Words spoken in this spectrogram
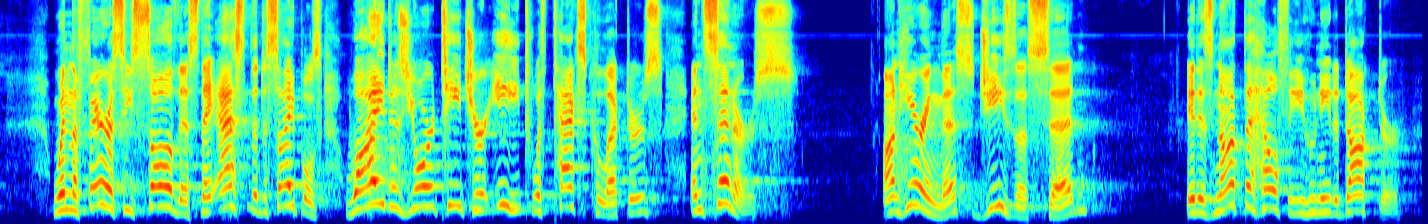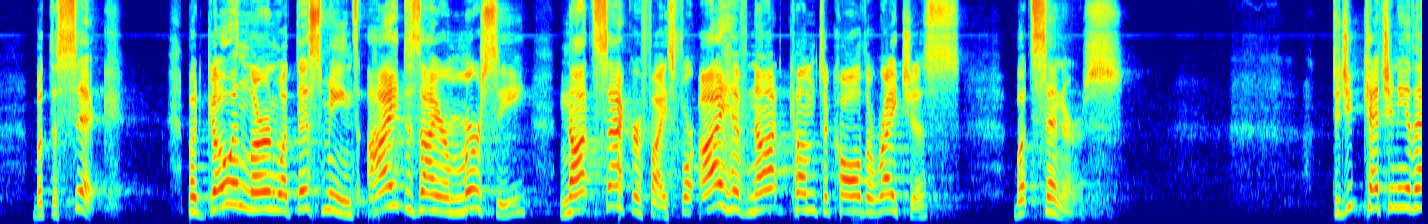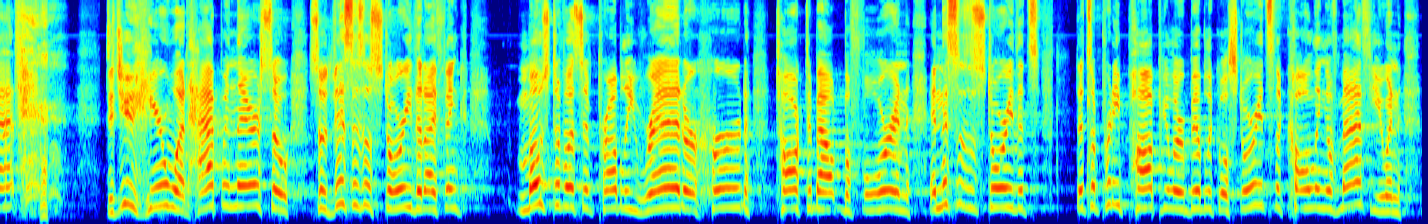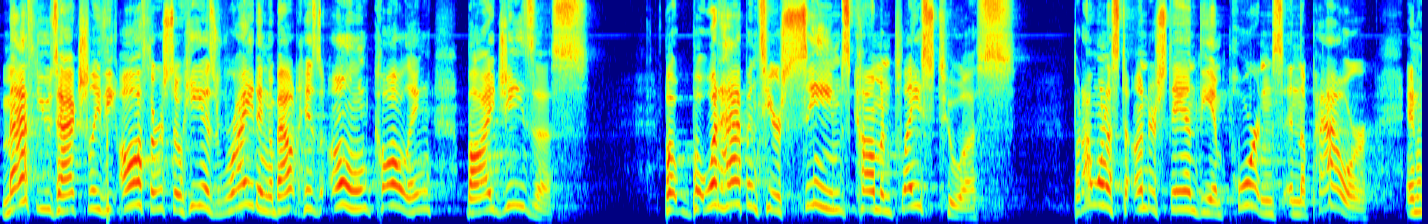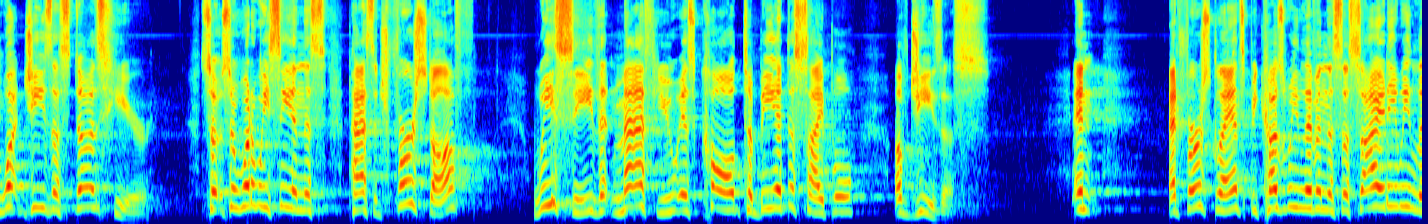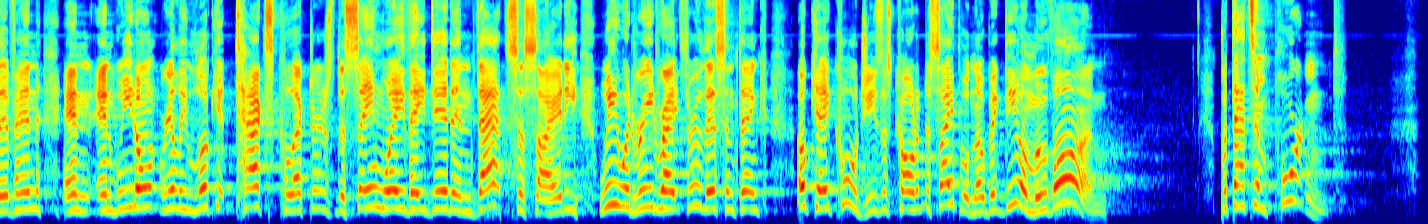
When the Pharisees saw this, they asked the disciples, Why does your teacher eat with tax collectors and sinners? On hearing this, Jesus said, it is not the healthy who need a doctor, but the sick. But go and learn what this means. I desire mercy, not sacrifice, for I have not come to call the righteous, but sinners. Did you catch any of that? Did you hear what happened there? So, so this is a story that I think most of us have probably read or heard talked about before. And, and this is a story that's that's a pretty popular biblical story. It's the calling of Matthew. And Matthew's actually the author, so he is writing about his own calling by Jesus. But, but what happens here seems commonplace to us. But I want us to understand the importance and the power and what Jesus does here. So, so what do we see in this passage? First off, we see that Matthew is called to be a disciple of Jesus. And at first glance, because we live in the society we live in, and, and we don't really look at tax collectors the same way they did in that society, we would read right through this and think, okay, cool, Jesus called a disciple, no big deal, move on. But that's important.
